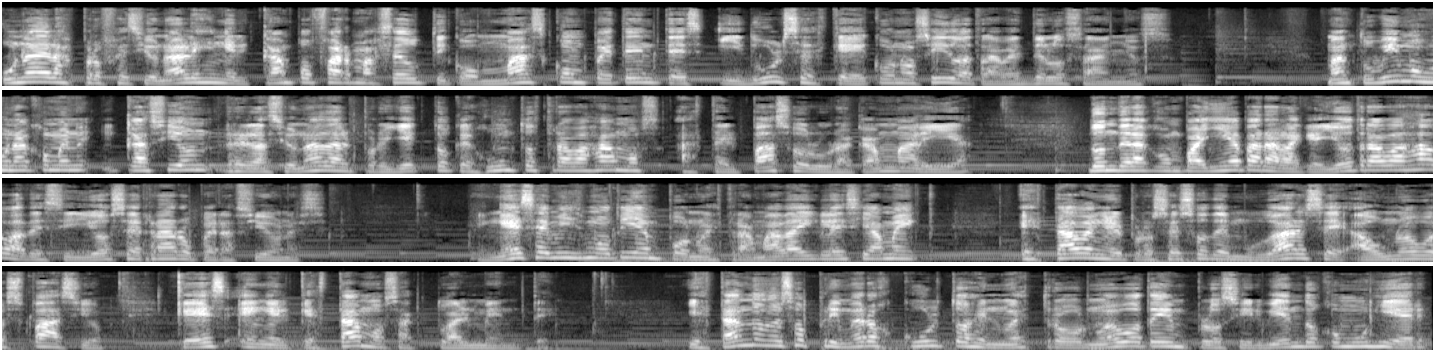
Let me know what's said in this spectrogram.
una de las profesionales en el campo farmacéutico más competentes y dulces que he conocido a través de los años. Mantuvimos una comunicación relacionada al proyecto que juntos trabajamos hasta el paso del huracán María, donde la compañía para la que yo trabajaba decidió cerrar operaciones. En ese mismo tiempo, nuestra amada iglesia MEC estaba en el proceso de mudarse a un nuevo espacio, que es en el que estamos actualmente. Y estando en esos primeros cultos en nuestro nuevo templo sirviendo como mujer,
